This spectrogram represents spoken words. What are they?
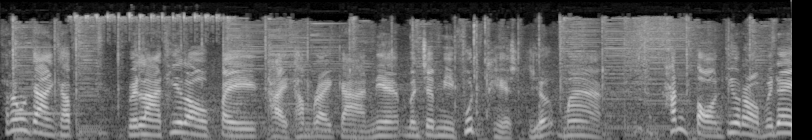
ท่านผู้การครับ เวลาที่เราไปถ่ายทำรายการเนี่ย มันจะมีฟุตเทจเยอะมาก ขั้นตอนที่เราไม่ได้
